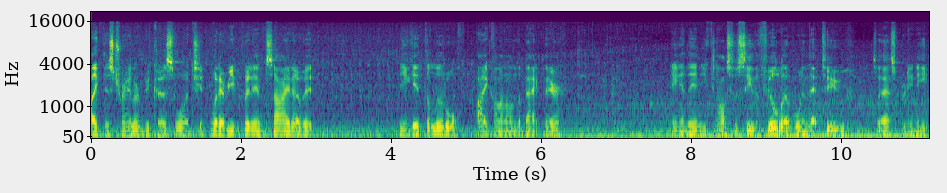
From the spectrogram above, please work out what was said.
Like this trailer because what you, whatever you put inside of it, you get the little icon on the back there. And then you can also see the fuel level in that too, so that's pretty neat.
